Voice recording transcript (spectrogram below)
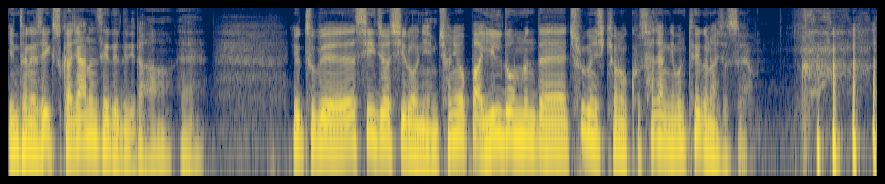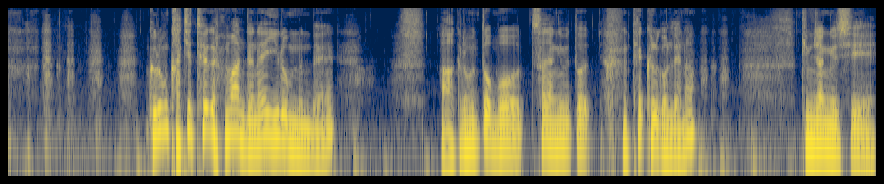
인터넷에 익숙하지 않은 세대들이라. 예. 유튜브에 시저 시로님, 천희 오빠 일도 없는데 출근시켜놓고 사장님은 퇴근하셨어요. 그럼 같이 퇴근하면 안 되네? 일 없는데. 아, 그러면 또 뭐 사장님이 또 태클 걸래나? 김장규 씨.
